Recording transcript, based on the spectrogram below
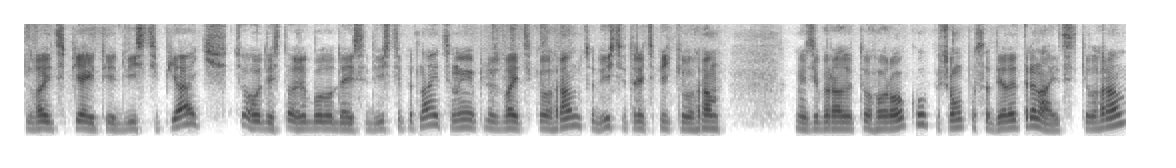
25 і 205. Цього десь теж було 10, 215, ну і плюс 20 кг, це 235 кг. Ми зібрали того року, причому посадили 13 кг.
